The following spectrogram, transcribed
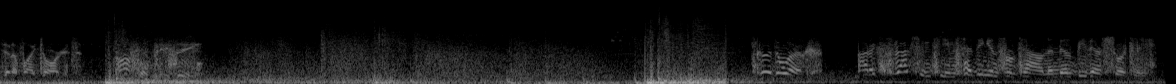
Identify target. Hostile PC. Hostile PC. Good work. Our extraction team's heading in from town and they'll be there shortly.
